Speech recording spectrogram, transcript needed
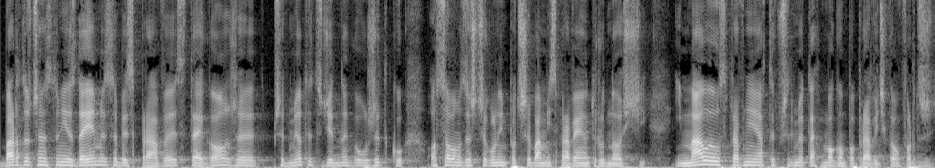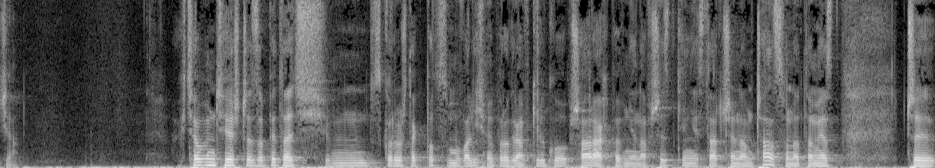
bardzo często nie zdajemy sobie sprawy z tego, że przedmioty codziennego użytku osobom ze szczególnymi potrzebami sprawiają trudności i małe usprawnienia w tych przedmiotach mogą poprawić komfort życia. Chciałbym Cię jeszcze zapytać, mm, skoro już tak podsumowaliśmy program w kilku obszarach, pewnie na wszystkie nie starczy nam czasu, natomiast czy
